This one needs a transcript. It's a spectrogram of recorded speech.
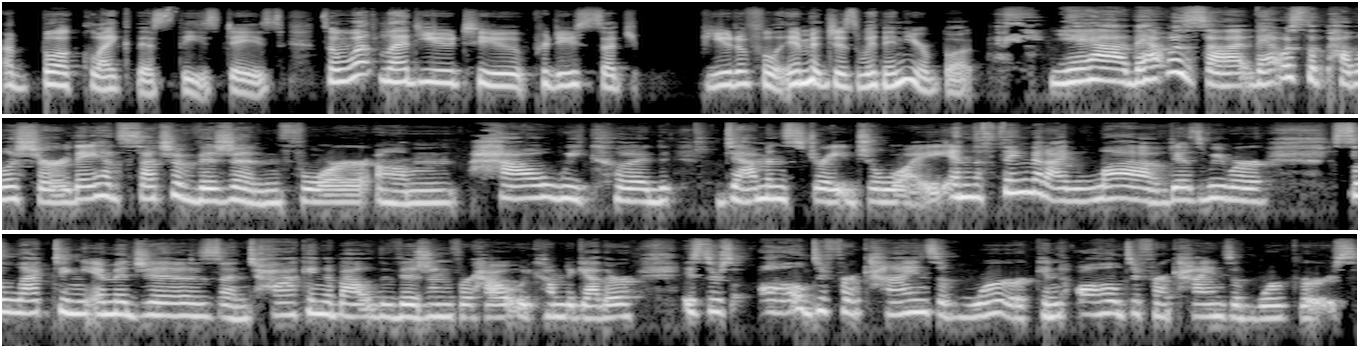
a book like this these days. So what led you to produce such beautiful images within your book. Yeah, that was uh, that was the publisher. They had such a vision for um, how we could demonstrate joy. And the thing that I loved as we were selecting images and talking about the vision for how it would come together is there's all different kinds of work and all different kinds of workers,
